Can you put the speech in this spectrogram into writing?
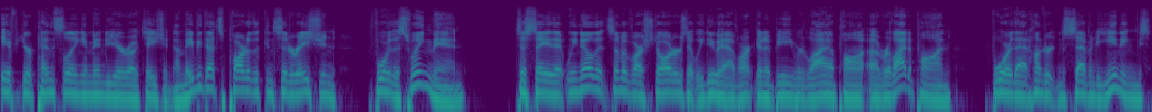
if you're penciling him into your rotation. Now, maybe that's part of the consideration for the swing man to say that we know that some of our starters that we do have aren't going to be rely upon, uh, relied upon for that 170 innings.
